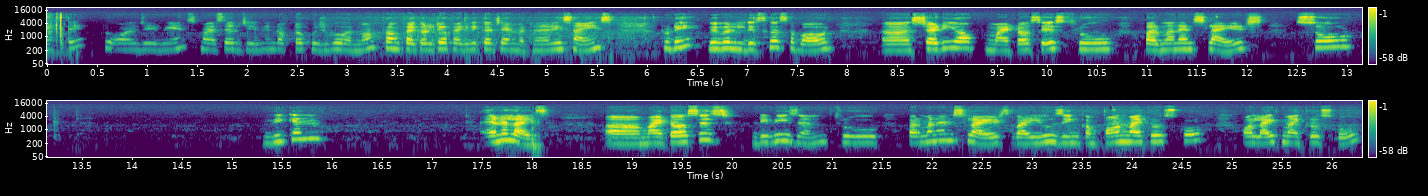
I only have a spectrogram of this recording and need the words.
Namaste to all JVians. Myself JVian Dr. Khushbu Verma from Faculty of Agriculture and Veterinary Science. Today we will discuss about uh, study of mitosis through permanent slides. So we can analyze uh, mitosis division through permanent slides by using compound microscope or light microscope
